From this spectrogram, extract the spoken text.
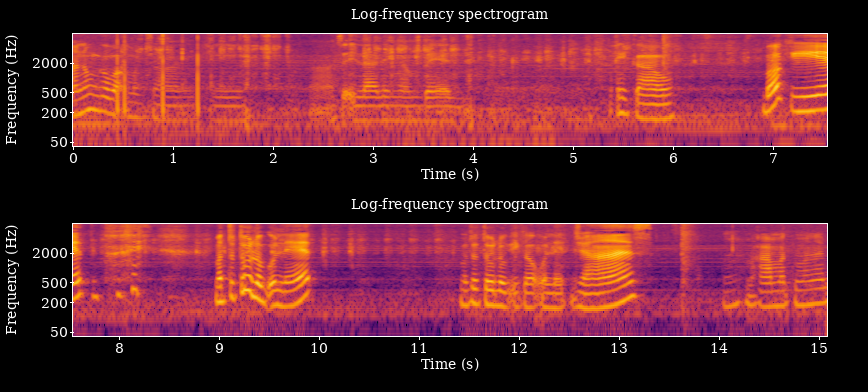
Anong gawa mo dyan, Ah, sa ilalim ng bed. Ikaw. Bakit? Matutulog ulit? Matutulog ikaw ulit, Jazz? Hmm, makamot mo na,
